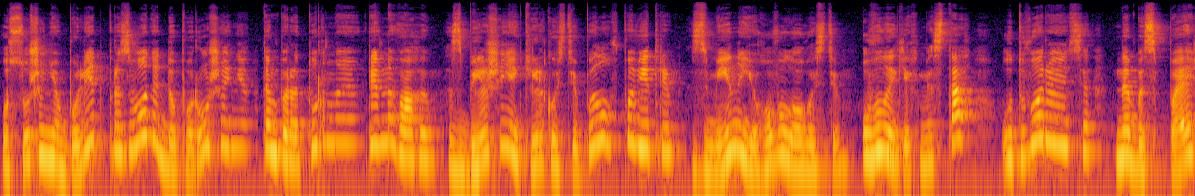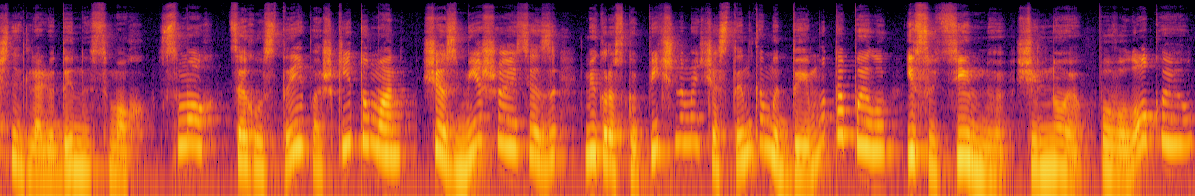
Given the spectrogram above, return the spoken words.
Осушення боліт призводить до порушення температурної рівноваги, збільшення кількості пилу в повітрі, зміни його вологості. У великих містах утворюється небезпечний для людини смог. Смог це густий важкий туман, що змішується з мікроскопічними частинками диму та пилу і суцільною щільною поволокою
